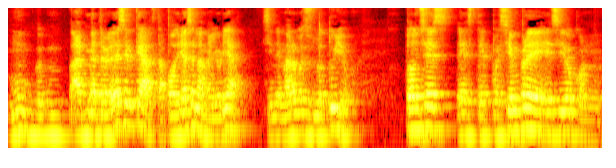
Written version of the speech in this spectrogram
Mm, Me atrevería a decir que hasta podría ser la mayoría. Sin embargo, eso es lo tuyo. Entonces, este, pues siempre he sido con,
